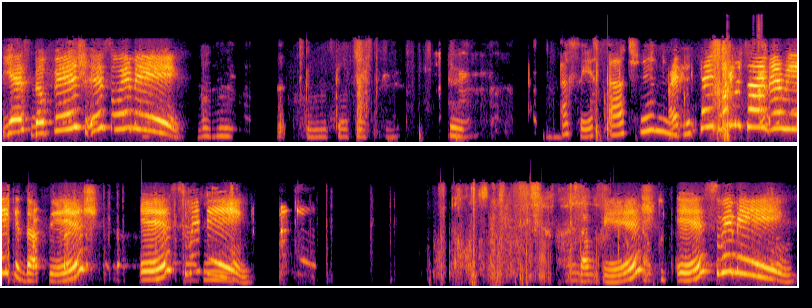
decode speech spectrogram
Yes, the fish is swimming. A fish. A swimming. Right, let's say it one more time, Eric. The fish is swimming. The fish is swimming.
